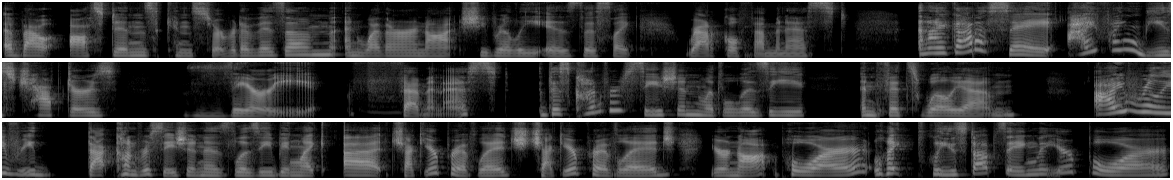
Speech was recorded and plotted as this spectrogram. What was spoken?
about Austen's conservatism and whether or not she really is this like radical feminist. And I gotta say, I find these chapters very feminist. This conversation with Lizzie and Fitzwilliam, I really read that conversation as Lizzie being like, uh, check your privilege, check your privilege. You're not poor. Like, please stop saying that you're poor.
